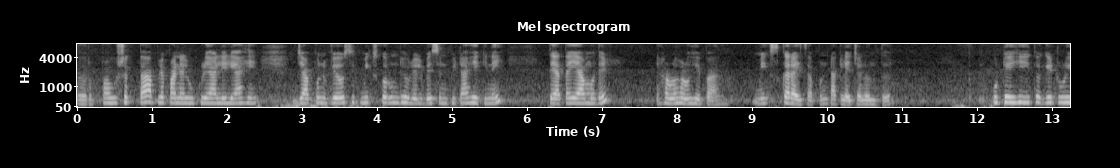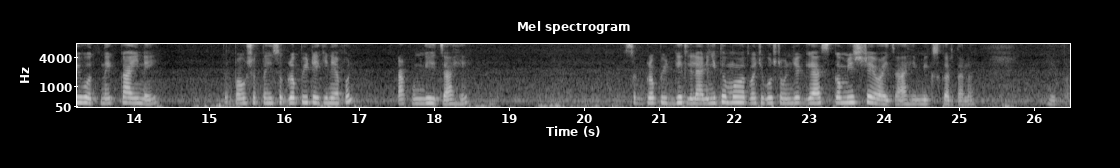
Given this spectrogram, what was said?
तर पाहू शकता आपल्या पाण्याला उकळी आलेली आहे. जे आपण व्यवस्थित मिक्स करून ठेवलेलं बेसन पीठ आहे की नाही ते आता यामध्ये हळूहळू हे पा मिक्स करायचं आपण टाकल्याच्या नंतर. कुठेही इथं गेटुळी होत नाही काही नाही. तर पाहू शकता हे सगळं पीठ आहे की नाही आपण टाकून घ्यायचं आहे. सगळं पीठ घेतलेलं आहे. आणि इथं महत्त्वाची गोष्ट म्हणजे गॅस कमीच ठेवायचा आहे मिक्स करताना. हे पा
